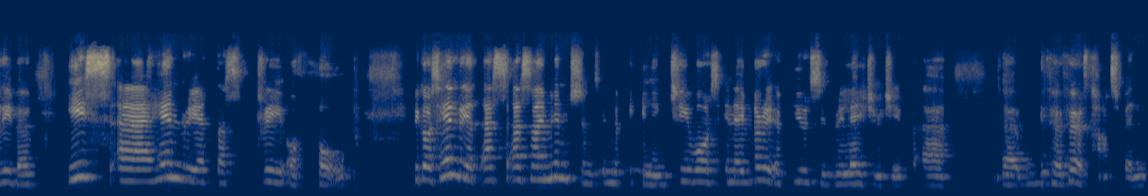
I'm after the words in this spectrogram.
river is uh, Henrietta's tree of hope. Because Henrietta, as, as I mentioned in the beginning, she was in a very abusive relationship uh, uh, with her first husband.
